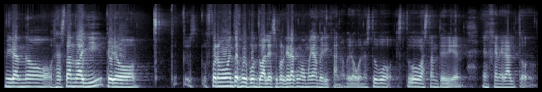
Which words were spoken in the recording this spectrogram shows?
mirando, o sea, estando allí, pero fueron momentos muy puntuales, porque era como muy americano, pero bueno, estuvo, estuvo bastante bien en general todo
